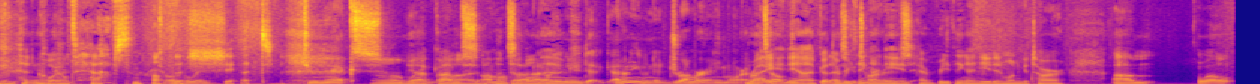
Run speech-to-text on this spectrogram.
had coil taps and all Totally. this shit. Two necks. Oh, my I'm, God, I'm a also, I double don't neck. need. To, I don't even need a drummer anymore. Right. Yeah, I've got everything I need. is. Everything I need in one guitar. Um, well,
